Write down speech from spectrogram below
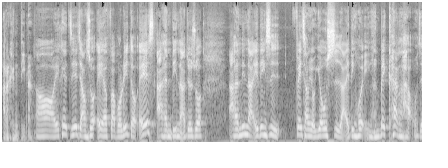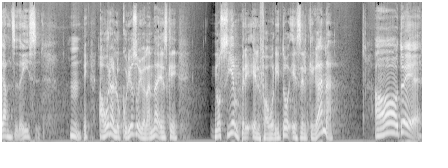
Argentina. 哦，也可以直接讲说，El favorito es Argentina，就是说，Argentina 一定是非常有优势啊，一定会赢，很被看好这样子的意思。 Sí. Ahora, lo curioso, Yolanda, es que no siempre el favorito es el que gana. 哦，对耶，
